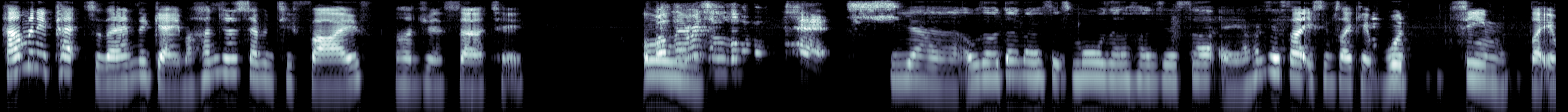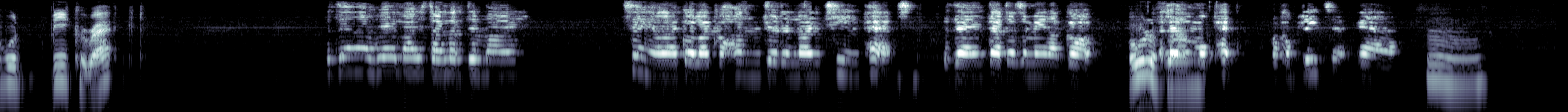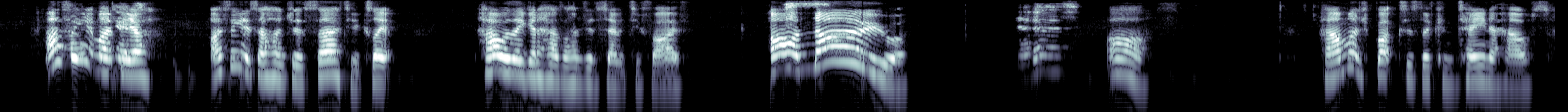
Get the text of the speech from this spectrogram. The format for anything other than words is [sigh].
How many pets are there in the game? 175, 130. Oh, Well, there is a lot of pets. yeah. Although I don't know if it's more than 130. 130 seems like it would seem like it would be correct. But then I realised I looked in my thing and I got like 119 pets. But then that doesn't mean I got All of 11 them. more pets to complete it. Yeah. Hmm. I think it might be a. I think it's 130 because like, how are they gonna have 175? Oh no! It is. Ah. How much bucks is the container house?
